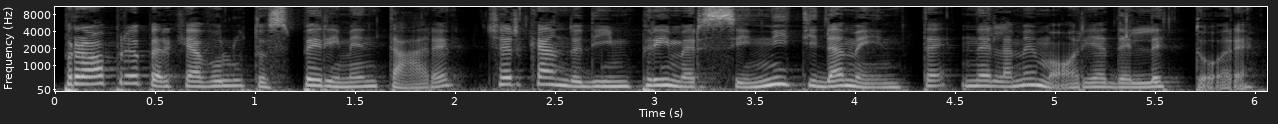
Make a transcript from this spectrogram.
proprio perché ha voluto sperimentare, cercando di imprimersi nitidamente nella memoria del lettore.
